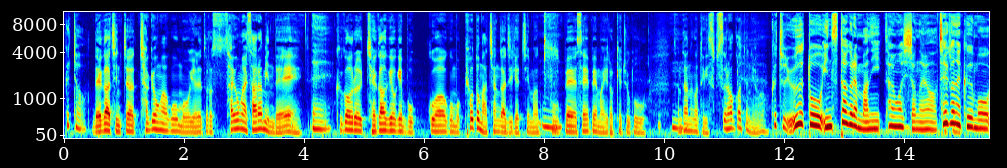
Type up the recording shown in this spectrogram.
그쵸. 내가 진짜 착용하고 뭐 예를 들어 사용할 사람인데 네. 그거를 제 가격에 못 구하고 뭐 표도 마찬가지겠지만 음. 두 배, 세 배 막 이렇게 주고 음. 산다는 건 되게 씁쓸하거든요. 그렇죠. 요새 또 인스타그램 많이 사용하시잖아요. 최근에 그 뭐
